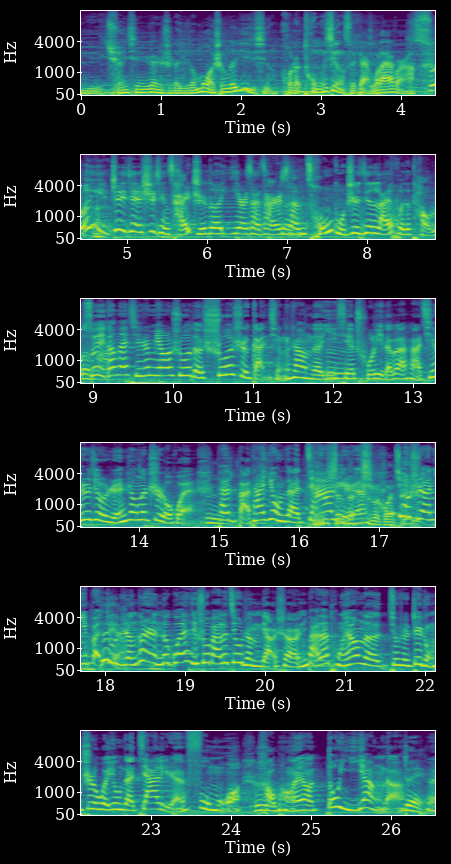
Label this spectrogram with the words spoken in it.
你全新认识的一个陌生的异性或者同性，随便 whatever 啊。所以这件事情才值得一而再再而三，从古至今来回的讨论。所以刚才其实喵说的，说是感情上的一些处理的办法，其实就是人生的智慧。他把它用在家里人人智慧，就是啊，你把就人跟人的关系说白了就这么点事儿，你把它同样的就是这种智慧用在家里人、父母、好朋友都一样的。对对。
